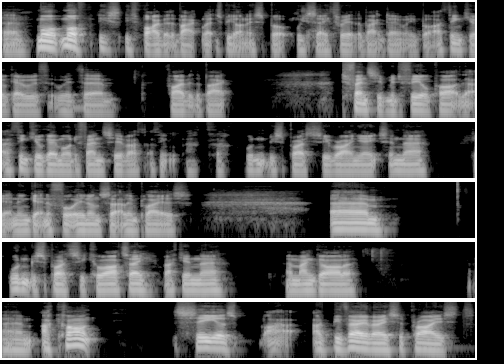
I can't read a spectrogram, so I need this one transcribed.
Uh, more, more. He's, he's five at the back. Let's be honest, but we say three at the back, don't we? But I think he'll go with with um, five at the back. Defensive midfield part. I think he'll go more defensive. I, I think I wouldn't be surprised to see Ryan Yates in there, getting in, getting a foot in, unsettling players. Um, wouldn't be surprised to see Kouyaté back in there and Mangala. Um, I can't see us. I, I'd be very, very surprised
